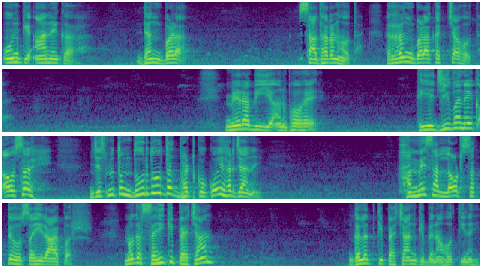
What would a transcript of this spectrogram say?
उनके आने का ढंग बड़ा साधारण होता है, रंग बड़ा कच्चा होता है। मेरा भी यह अनुभव है कि यह जीवन एक अवसर है, जिसमें तुम दूर दूर तक भटको, कोई हर्जा नहीं। हमेशा लौट सकते हो सही राह पर, मगर सही की पहचान, गलत की पहचान के बिना होती नहीं।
